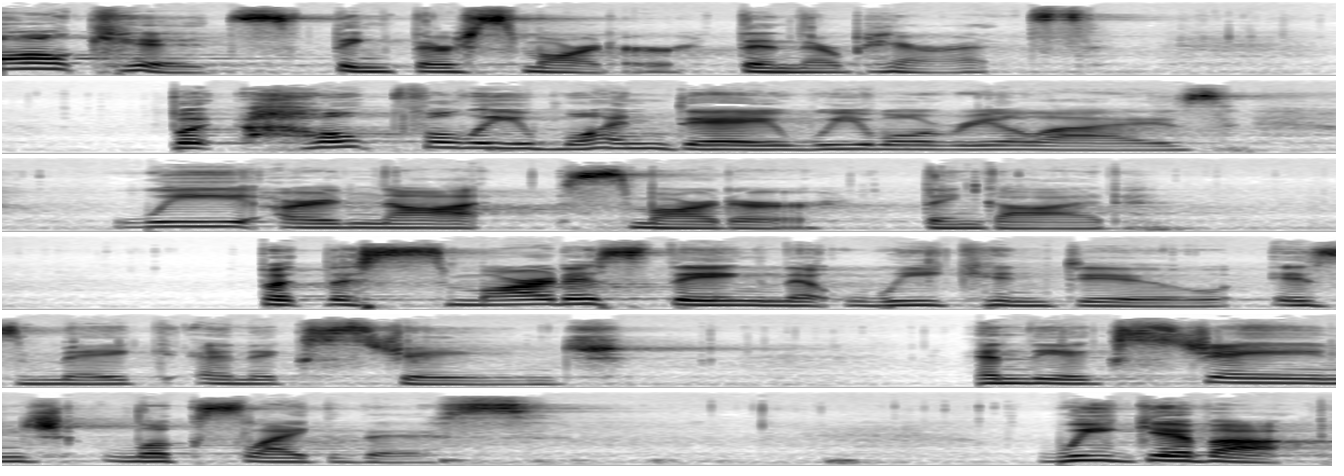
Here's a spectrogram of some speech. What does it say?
all kids think they're smarter than their parents. But hopefully, one day we will realize we are not smarter than God. But the smartest thing that we can do is make an exchange. And the exchange looks like this we give up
